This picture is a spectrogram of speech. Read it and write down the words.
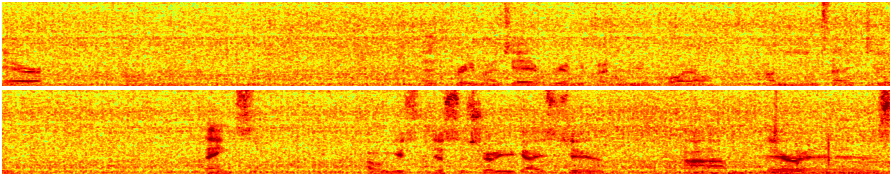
there. Um, that's pretty much it. We're going to be putting a new coil on the inside too. Thanks. Oh, just to show you guys too, um, there is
